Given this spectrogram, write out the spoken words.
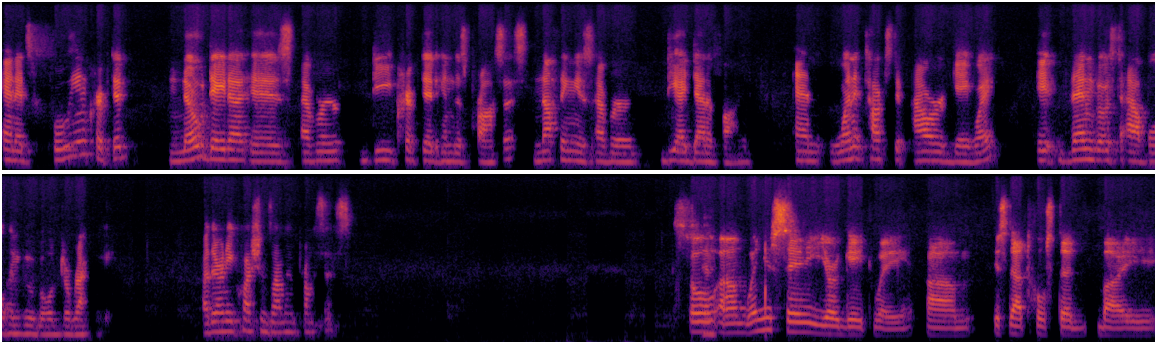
And it's fully encrypted. No data is ever decrypted in this process. Nothing is ever de-identified. And when it talks to our gateway, it then goes to Apple and Google directly. Are there any questions on that process? So um, when you say your gateway, um, is that hosted by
